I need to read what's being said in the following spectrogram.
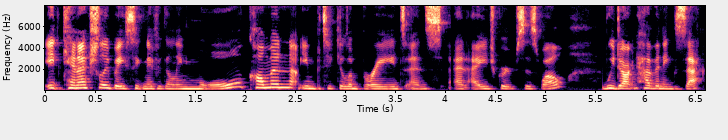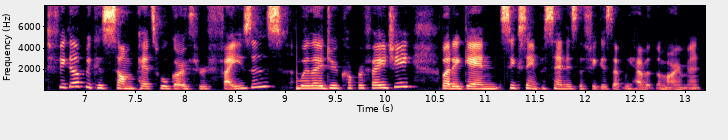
It can actually be significantly more common in particular breeds and and age groups as well. We don't have an exact figure because some pets will go through phases where they do coprophagy, but again, 16% is the figures that we have at the moment.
